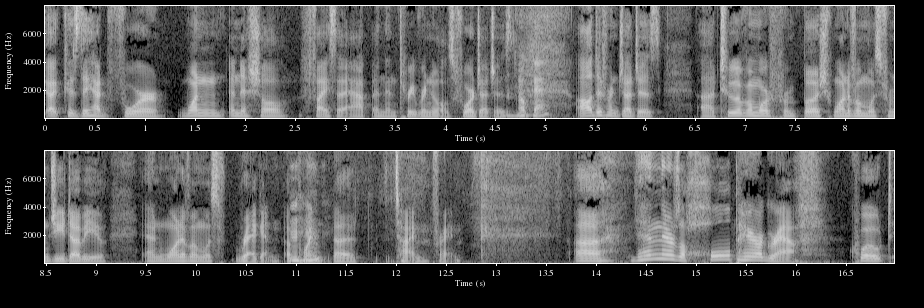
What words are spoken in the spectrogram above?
because they had four, one initial FISA app and then three renewals, four judges. Okay. All different judges. Uh, two of them were from Bush, one of them was from GW, and one of them was Reagan, a Mhm. point uh, time frame. Uh, then there's a whole paragraph. Quote,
